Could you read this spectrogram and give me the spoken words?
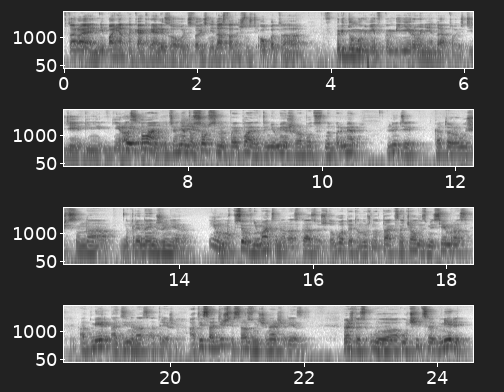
Вторая, непонятно, как реализовывать, то есть недостаточность опыта в придумывании, в комбинировании, да, то есть идеи в, генерации. Pipeline. У тебя нет И- собственного пайплайна, ты не умеешь работать. Например, люди, которые учатся на, например, на инженера, им Ага. все внимательно рассказывают, что вот это нужно так. Сначала измерь 7 раз, отмерь, один раз отрежь. А ты садишься и сразу начинаешь резать. Понимаешь, то есть у- учиться мерить,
